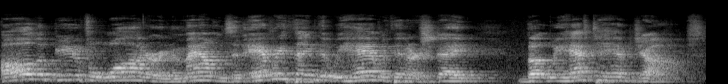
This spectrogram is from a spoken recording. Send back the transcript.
all the beautiful water and the mountains and everything that we have within our state but we have to have jobs.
